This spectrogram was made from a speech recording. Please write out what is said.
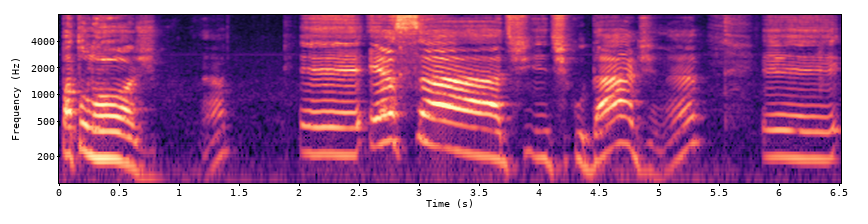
patológico. Né? É, essa dificuldade, né, é,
